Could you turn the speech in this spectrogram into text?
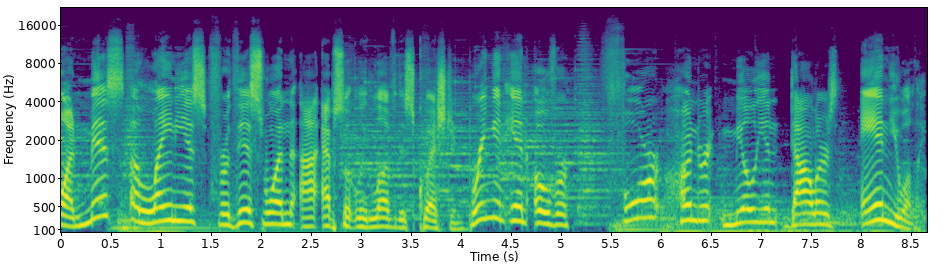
one, miscellaneous for this one. I absolutely love this question. Bringing in over $400 million annually.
